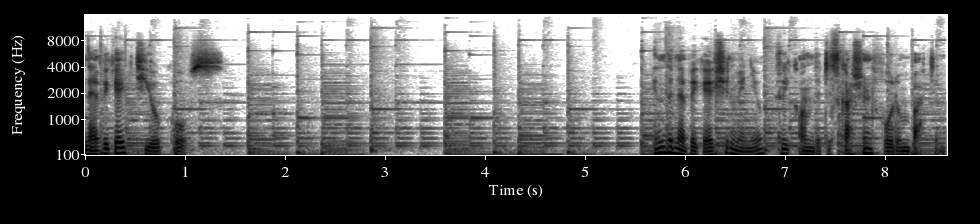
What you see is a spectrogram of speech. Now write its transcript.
Navigate to your course. In the navigation menu, click on the Discussion Forum button.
